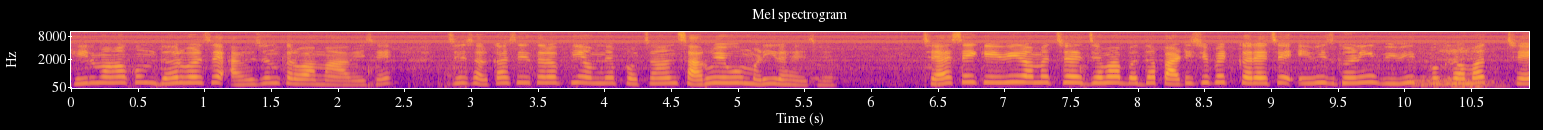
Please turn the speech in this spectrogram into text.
ખેલ મહાકુંભ દર વર્ષે આયોજન કરવામાં આવે છે, જે સરકારશ્રી તરફથી અમને પ્રોત્સાહન સારું એવું મળી રહે છે. ચેસ એક એવી રમત છે, જેમાં બધા પાર્ટિસિપેટ કરે છે, એવી જ ઘણી વિવિધ રમત છે,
